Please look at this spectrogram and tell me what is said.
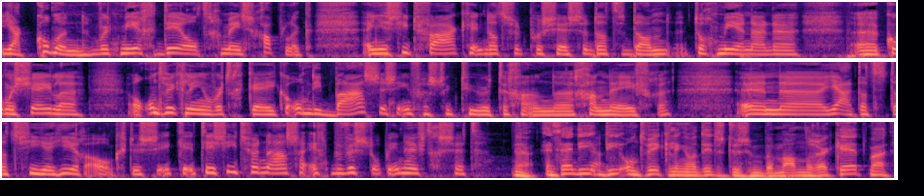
ja, common, wordt meer gedeeld, gemeenschappelijk. En je ziet vaak in dat soort processen dat er dan toch meer naar de uh, commerciële ontwikkelingen wordt gekeken om die basisinfrastructuur te gaan, uh, gaan leveren. En uh, ja, dat, dat zie je hier ook. Dus ik, het is iets waar NASA echt bewust op in heeft gezet. Ja, en zijn die, die ontwikkelingen, want dit is dus een bemande raket, maar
